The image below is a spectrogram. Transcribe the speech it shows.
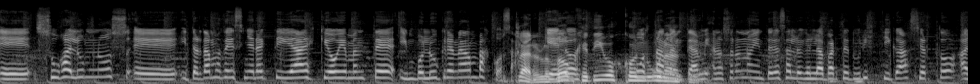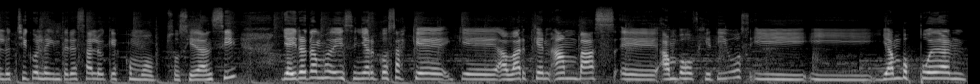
eh, sus alumnos, eh, y tratamos de diseñar actividades que obviamente involucren ambas cosas. Claro, los dos objetivos con una Justamente, a, mí- a nosotros nos interesa lo que es la parte turística, ¿cierto? A los chicos les interesa lo que es como sociedad en sí. Y ahí tratamos de diseñar cosas que, que abarquen ambas, eh, ambos objetivos y, y- y ambos puedan,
